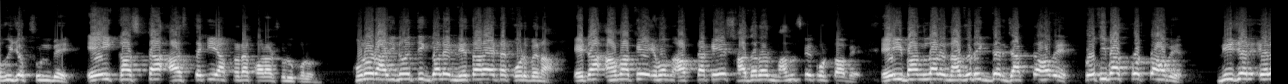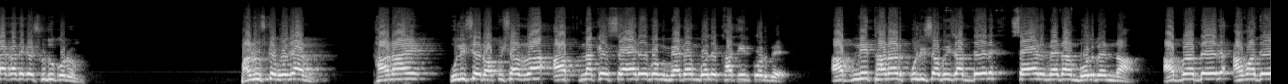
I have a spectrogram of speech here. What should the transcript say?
অভিযোগ শুনবে। এই কাজটা আজ থেকেই আপনারা করা শুরু করুন। কোনো রাজনৈতিক দলের নেতারা এটা করবে না। এটা আমাকে এবং আপনাকে সাধারণ মানুষকে করতে হবে। এই বাংলার নাগরিকদের জাগতে হবে, প্রতিবাদ করতে হবে। নিজের এলাকা থেকে শুরু করুন। মানুষকে বোঝান, থানায় পুলিশের অফিসাররা আপনাকে স্যার এবং ম্যাডাম বলে খাতির করবে। আপনি থানার পুলিশ অফিসারদের স্যার, ম্যাডাম বলবেন না। আপনাদের, আমাদের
